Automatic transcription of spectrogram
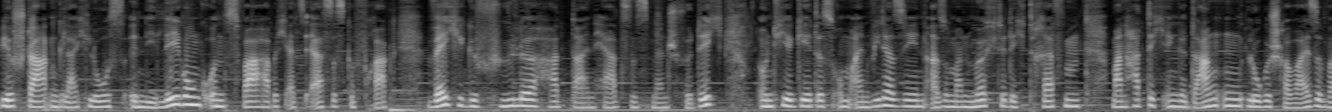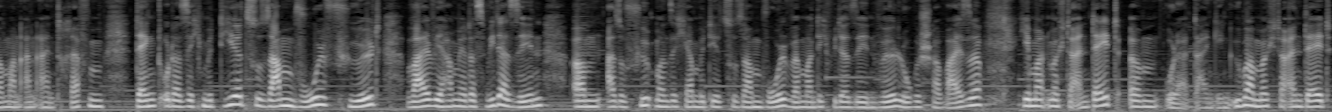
Wir starten gleich los in die Legung und zwar habe ich als erstes gefragt, welche Gefühle hat dein Herzensmensch für dich? Und hier geht es um ein Wiedersehen, also man möchte dich treffen, man hat dich in Gedanken, logischerweise, wenn man an ein Treffen denkt oder sich mit dir zusammen zusammen wohlfühlt, weil wir haben ja das Wiedersehen, ähm, also fühlt man sich ja mit dir zusammen wohl, wenn man dich wiedersehen will, logischerweise. Jemand möchte ein Date ähm, oder dein Gegenüber möchte ein Date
